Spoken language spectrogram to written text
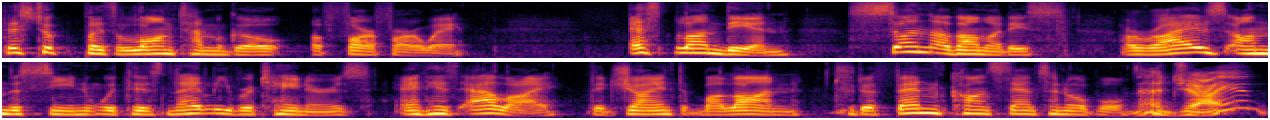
this took place a long time ago, far, far away. Esplandian, son of Amadis, arrives on the scene with his knightly retainers and his ally, the giant Balan, to defend Constantinople. A giant?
